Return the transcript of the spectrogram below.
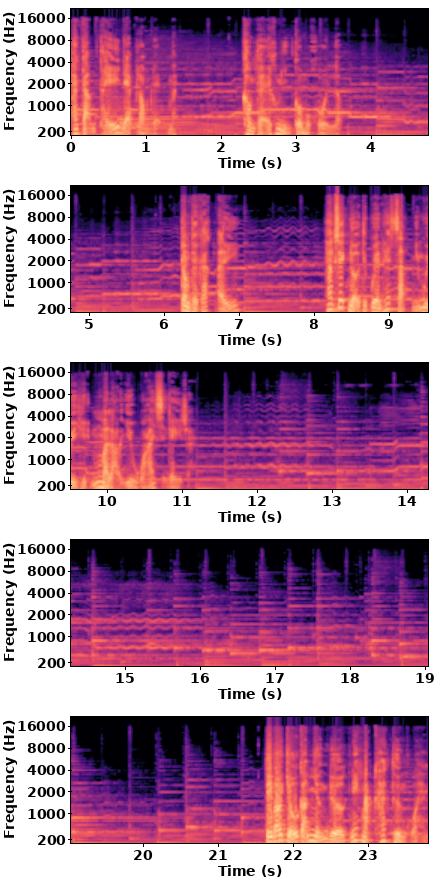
Hắn cảm thấy đẹp lòng đẹp mắt, Không thể không nhìn cô một hồi lâu. Trong thời khắc ấy Hắn suýt nữa thì quên hết sạch những nguy hiểm mà lão yêu quái sẽ gây ra. Tỷ bảo chủ cảm nhận được nét mặt khác thường của hắn.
